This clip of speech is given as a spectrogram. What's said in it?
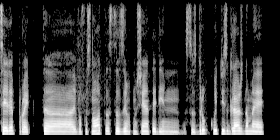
целият проект а, и в основата са взаимоотношенията един с друг, които изграждаме.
